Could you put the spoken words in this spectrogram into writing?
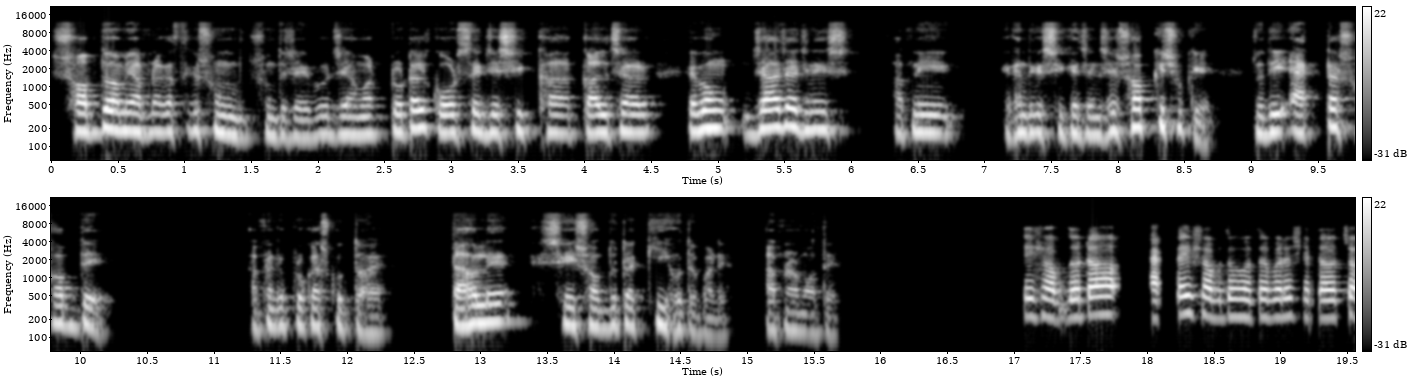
শব্দ আমি আপনার কাছ থেকে শুন- শুনতে চাইব যে আমার টোটাল কোর্সের যে শিক্ষা কালচার এবং যা যা জিনিস আপনি এখান থেকে শিখেছেন সে সব কিছুকে যদি একটা শব্দে আপনাকে প্রকাশ করতে হয় তাহলে সেই শব্দটা কি হতে পারে আপনার মতে? এই শব্দটা একটাই শব্দ হতে পারে সেটা হচ্ছে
